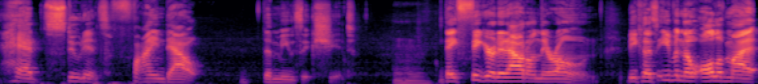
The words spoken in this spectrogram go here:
had students find out the music shit. Mm-hmm. They figured it out on their own because even though all of my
